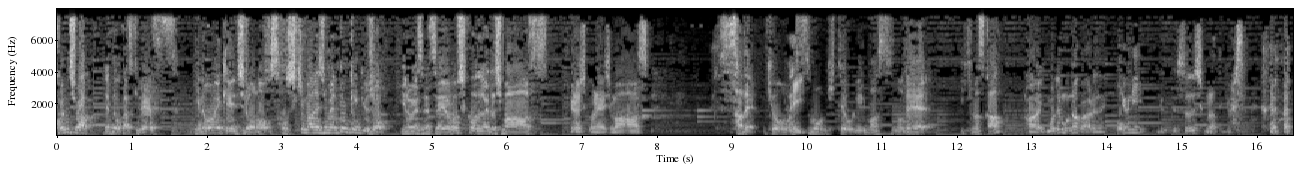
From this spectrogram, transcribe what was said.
こんにちは、遠藤和樹です。井上健一郎の組織マネジメント研究所。井上先生、よろしくお願いいたします。よろしくお願いします。さて、今日も質問来ておりますので、い、きますか？はい。もうでもなんかあれね、急に涼しくなってきました。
